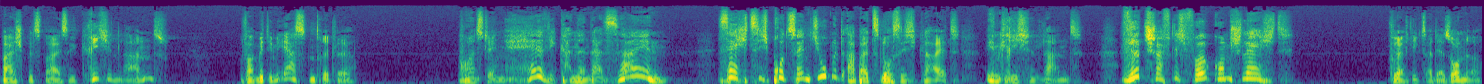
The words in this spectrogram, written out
beispielsweise Griechenland war mit im ersten Drittel. Wo uns denken, hä, wie kann denn das sein? 60 Prozent Jugendarbeitslosigkeit in Griechenland. Wirtschaftlich vollkommen schlecht. Vielleicht liegt es an der Sonne.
